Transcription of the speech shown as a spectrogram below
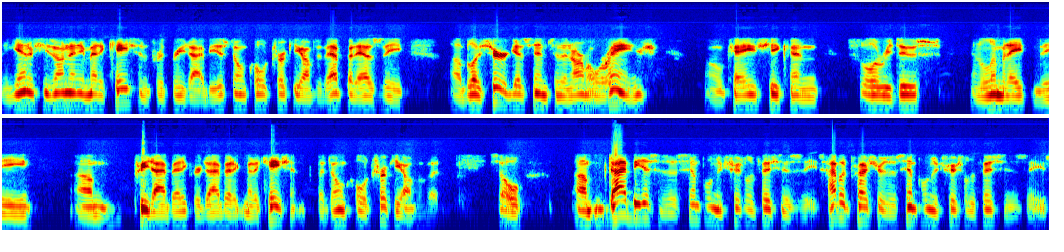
And again, if she's on any medication for pre-diabetes, don't cold turkey off of that. But as the uh, blood sugar gets into the normal range, okay, she can slowly reduce and eliminate the um, pre-diabetic or diabetic medication. But don't cold turkey off of it. So um, diabetes is a simple nutritional deficiency disease. High blood pressure is a simple nutritional deficiency disease.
